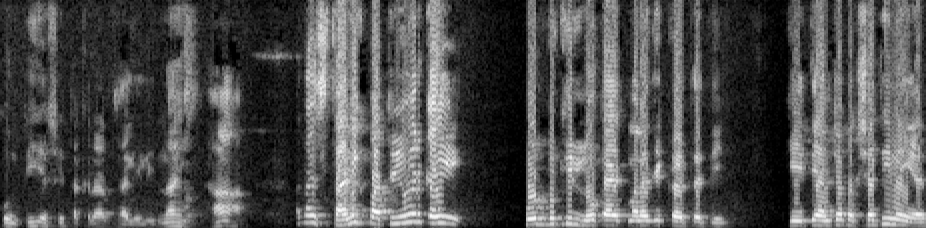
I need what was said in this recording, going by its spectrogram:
कोणतीही अशी तक्रार झालेली नाही. हा. आता स्थानिक पातळीवर काही पोटदुखी लोक आहेत मला जे कळतं ते की ते आमच्या पक्षातही नाही आहेत.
